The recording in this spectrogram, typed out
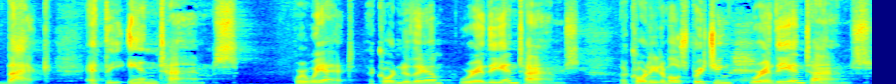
back at the end times. Where are we at? According to them, we're in the end times. According to most preaching, we're in the end times.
